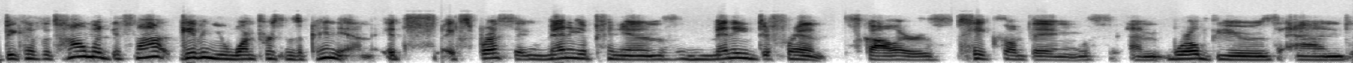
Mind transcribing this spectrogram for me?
because the Talmud, it's not giving you one person's opinion. It's expressing many opinions, many different scholars' takes on things and worldviews, and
